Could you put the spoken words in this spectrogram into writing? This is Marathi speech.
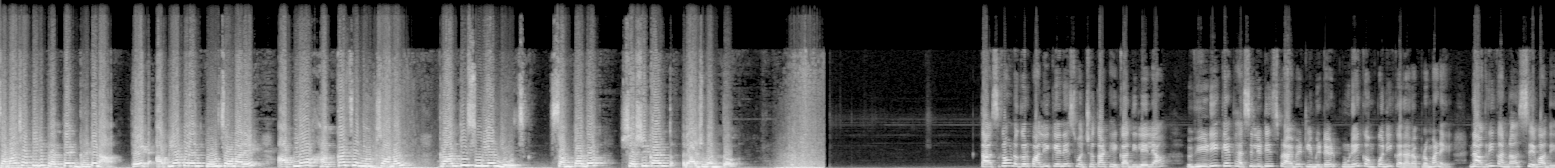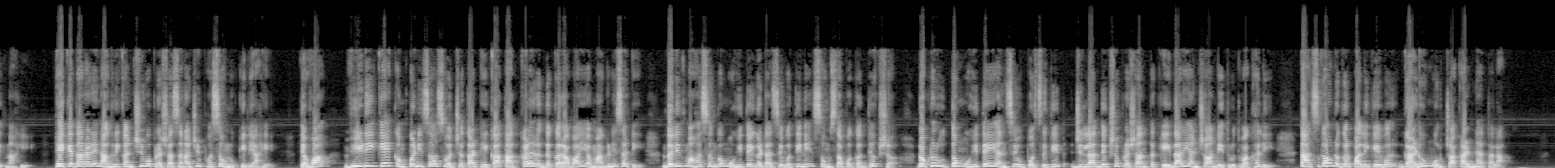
समाजातील प्रत्येक घटना थेट आपल्यापर्यंत पोहोचवणारे आपलं हक्काचं न्यूज चॅनल क्रांती सूर्य न्यूज. संपादक शशिकांत राजवंत. तासगाव नगरपालिकेने स्वच्छता ठेका दिलेल्या VD K facilities private limited Pune company कराराप्रमाणे नागरिकांना सेवा देत नाही. ठेकेदाराने नागरिकांची व प्रशासनाची फसवणूक केली आहे. तेव्हा व्हीडीके कंपनीचा स्वच्छता ठेका तात्काळ रद्द करावा या मागणीसाठी दलित महासंघ मोहिते गटाचे वतीने संस्थापक अध्यक्ष डॉक्टर उत्तम मोहिते यांचे उपस्थितीत जिल्हाध्यक्ष प्रशांत केदार यांच्या नेतृत्वाखाली तासगाव नगरपालिकेवर गाढव मोर्चा काढण्यात आला.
